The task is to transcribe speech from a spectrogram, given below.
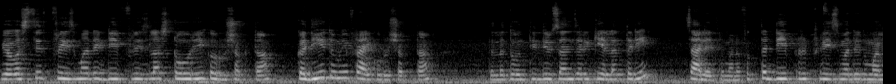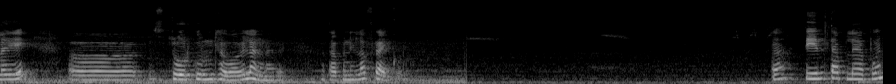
व्यवस्थित फ्रीजमध्ये डीप फ्रीजला स्टोरही करू शकता. कधीही तुम्ही फ्राय करू शकता. त्याला दोन तीन दिवसांनी जरी केलं तरी चालेल तुम्हाला. फक्त डीप फ्रीजमध्ये तुम्हाला हे स्टोअर करून ठेवावे लागणार आहेत. आता आपण ह्याला फ्राय करू. आता तेल तापलं आहे आपण.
